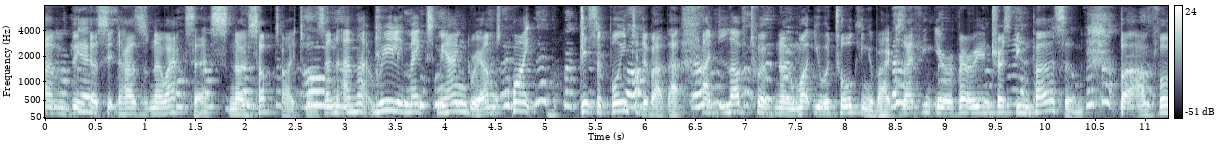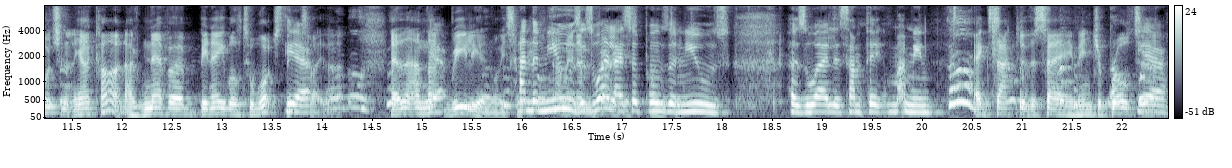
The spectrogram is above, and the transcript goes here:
um, because Yes. it has no access, no subtitles, and and that really makes me angry. I'm quite disappointed about that. I'd love to have known what you were talking about because I think you're a very interesting person, but unfortunately, I can't. I've never been able to watch things Yeah. like that, and, and that Yeah. really annoys me. And the news I'm as well. I suppose the news as well as something. I mean, Exactly the same in Gibraltar. Yeah.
